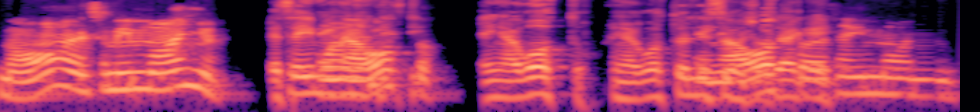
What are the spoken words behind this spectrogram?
No, ese mismo año. Ese mismo en año. Agosto. En agosto. En agosto del 18. En agosto, ese mismo año.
